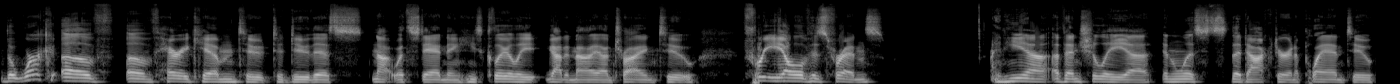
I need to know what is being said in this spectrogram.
the work of of Harry Kim to to do this, notwithstanding, he's clearly got an eye on trying to free all of his friends and he uh, eventually uh, enlists the doctor in a plan to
